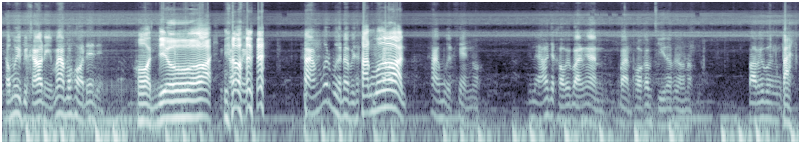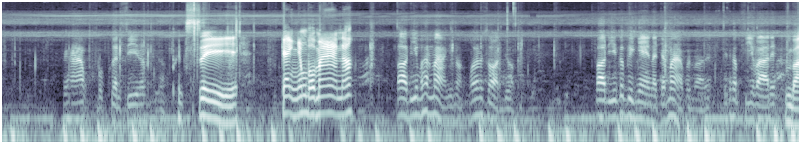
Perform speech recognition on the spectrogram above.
เขามือพี่ขาวนี่มาบ่ฮอดได้นี่ หอดเดียวพี่ขาวไปทางมืดมืดๆเนาะพี่ทางมืดทางมืดแข็งเนาะนี่แหละเขาจะเข้าไปบ้านงานบ้านพอคำสีเนาะพี่น้องเนาะป้าไปเบิ่งไปไปหาเพื่อนซีเนาะเพื้นสี่แก่งยังบ่มาเนาะบ่าวดีมาท่านมาอยู่เนาะว่าท่านสอนอยู่บ่าวดีก็บิ๊กแงน่ะจะมาเพิ่นว่าเด้เป็นคำซีว่าเด้บ่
